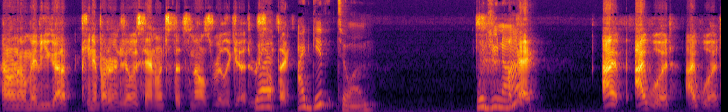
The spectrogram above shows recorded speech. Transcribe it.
i don't know maybe you got a peanut butter and jelly sandwich that smells really good or something I'd give it to them. Would you not? okay i i would i would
